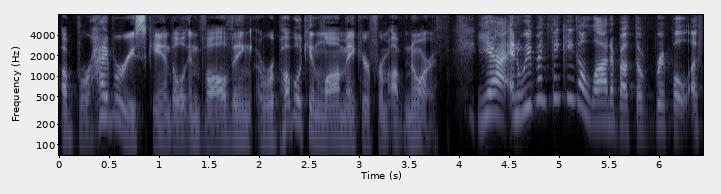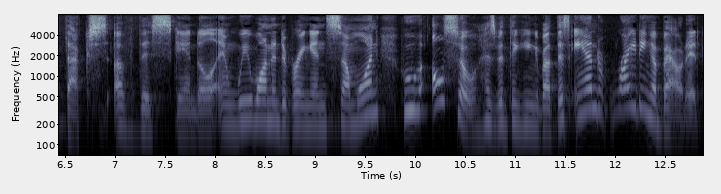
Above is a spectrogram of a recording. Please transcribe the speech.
a bribery scandal involving a Republican lawmaker from up north. Yeah, and we've been thinking a lot about the ripple effects of this scandal, and we wanted to bring in someone who also has been thinking about this and writing about it.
